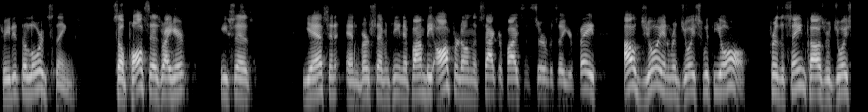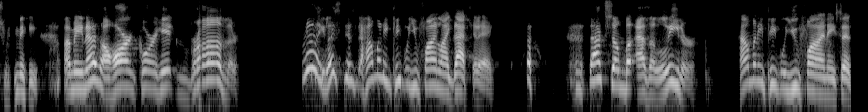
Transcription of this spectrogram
Treat Treated the Lord's things. So Paul says right here, he says, Yes, and, and verse 17, if I'm be offered on the sacrifice and service of your faith, I'll joy and rejoice with you all. For the same cause, rejoice with me. I mean, that's a hardcore hitting brother. Really, let's just how many people you find like that today? that's somebody as a leader. How many people you find he says,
